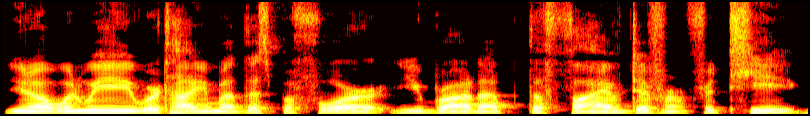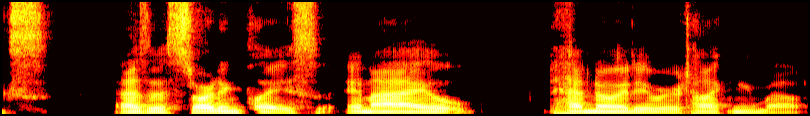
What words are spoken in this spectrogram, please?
You know, when we were talking about this before, you brought up the five different fatigues as a starting place, and I had no idea what we were talking about.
